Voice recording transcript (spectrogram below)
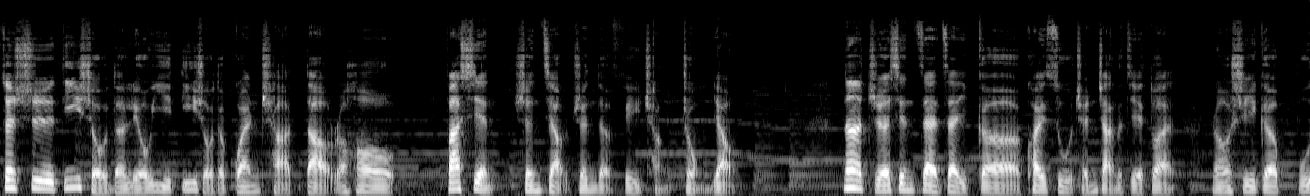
算是第一手的留意，第一手的观察到，然后发现身教真的非常重要。那侄儿现在在一个快速成长的阶段。然后是一个不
